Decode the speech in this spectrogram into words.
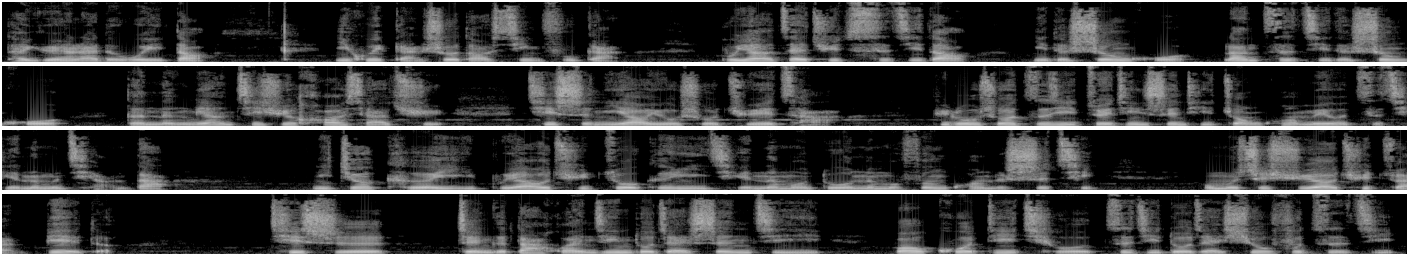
它原来的味道，你会感受到幸福感。不要再去刺激到你的生活，让自己的生活的能量继续耗下去。其实你要有所觉察，比如说自己最近身体状况没有之前那么强大。你就可以不要去做跟以前那么多那么疯狂的事情，我们是需要去转变的。其实整个大环境都在升级，包括地球自己都在修复自己，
